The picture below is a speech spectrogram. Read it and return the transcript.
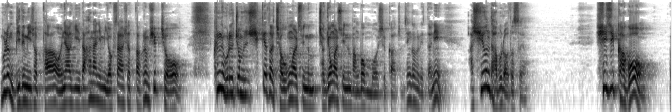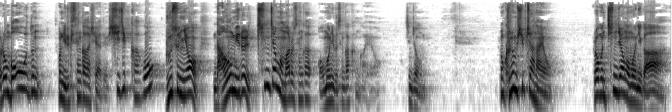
물론 믿음이 좋다, 언약이다, 하나님이 역사하셨다. 그럼 쉽죠. 근데 우리가 좀 쉽게 더 적응할 수 있는, 적용할 수 있는 방법은 무엇일까 좀 생각을 했더니, 아, 쉬운 답을 얻었어요. 시집가고, 여러분 모든 저는 이렇게 생각하셔야 돼요. 시집가고 룻은요 나오미를 친정 엄마로 생각 어머니로 생각한 거예요. 친정 어머니. 그럼 그럼 쉽지 않아요. 여러분 친정 어머니가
